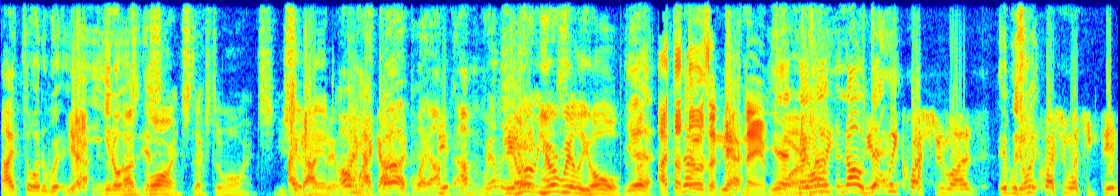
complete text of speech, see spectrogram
I thought it was, you know, On it's- it's- Lawrence, Dexter Lawrence. You I said got Manley. you. Oh, my God, boy, I'm- I'm really You're, hating you're really old. Yeah. I thought No, that was a nickname Yeah, for no, him. The only, no, the that- only question was It was the only question was he did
